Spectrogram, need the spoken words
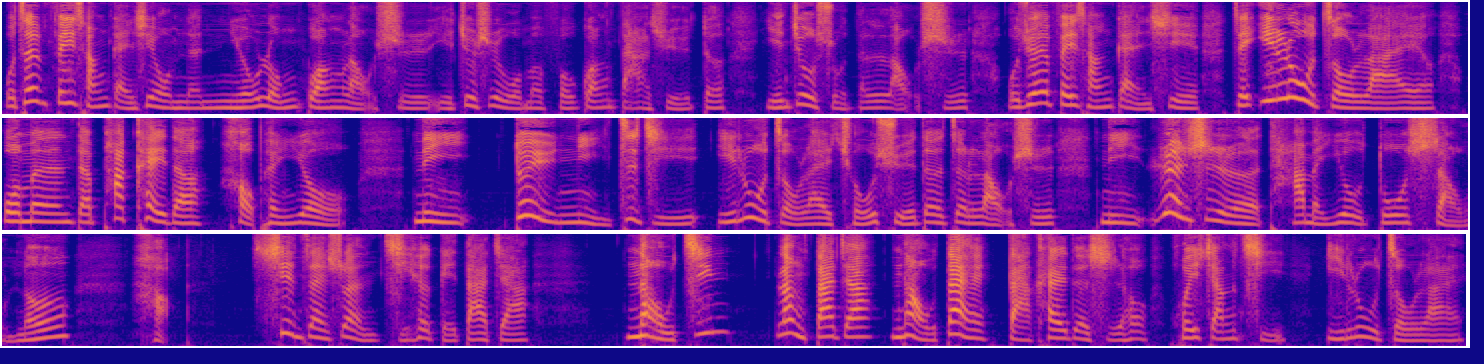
我真的非常感谢我们的牛龙光老师，也就是我们佛光大学的研究所的老师，我觉得非常感谢这一路走来我们的 p a k 的好朋友你。对于你自己一路走来求学的这老师，你认识了他们有多少呢？好，现在算集合给大家脑筋，让大家脑袋打开的时候，回想起一路走来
